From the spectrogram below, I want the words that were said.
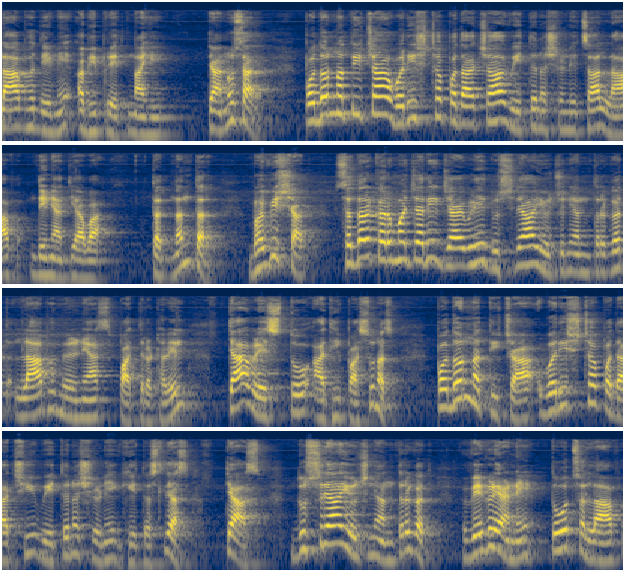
लाभ देणे अभिप्रेत नाही. त्यानुसार पदोन्नतीच्या वरिष्ठ पदाच्या वेतनश्रेणीचा लाभ देण्यात यावा. तदनंतर भविष्यात सदर कर्मचारी ज्यावेळी दुसऱ्या योजनेअंतर्गत लाभ मिळण्यास पात्र ठरेल त्यावेळेस तो आधीपासूनच पदोन्नतीच्या वरिष्ठ पदाची वेतनश्रेणी घेत असल्यास त्यास दुसऱ्या योजनेअंतर्गत वेगळ्याने तोच लाभ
